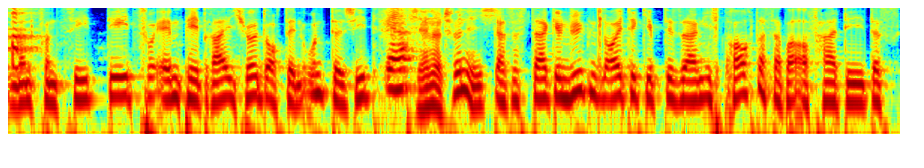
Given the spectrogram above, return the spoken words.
Und dann von CD zu MP3, ich höre doch den Unterschied. Ja. ja, natürlich. Dass es da genügend Leute gibt, die sagen, ich brauche das aber auf HD, das,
